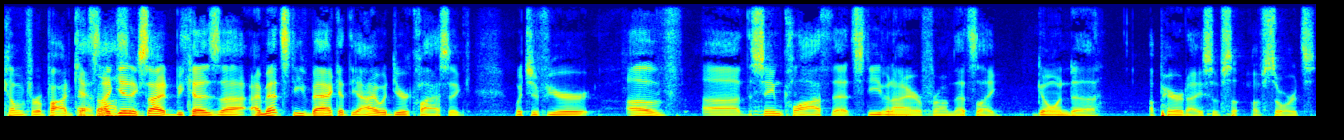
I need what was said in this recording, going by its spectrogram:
coming for a podcast. Awesome. I get excited because uh, I met Steve back at the Iowa Deer Classic, which if you're of uh, the same cloth that Steve and I are from, that's like going to a paradise of of sorts.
